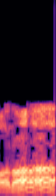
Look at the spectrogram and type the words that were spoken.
ہمارا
